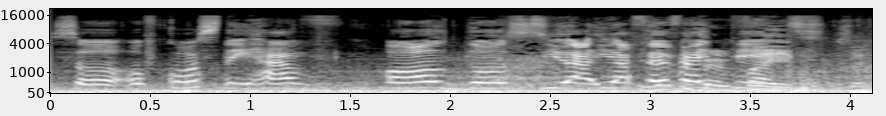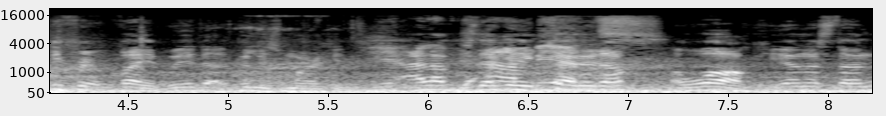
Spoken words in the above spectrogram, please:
So of course they have all those your your It's a favorite different things. vibe. It's a different vibe with that village market. Yeah, I love the It's like in ambience. Canada, a walk. You understand?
